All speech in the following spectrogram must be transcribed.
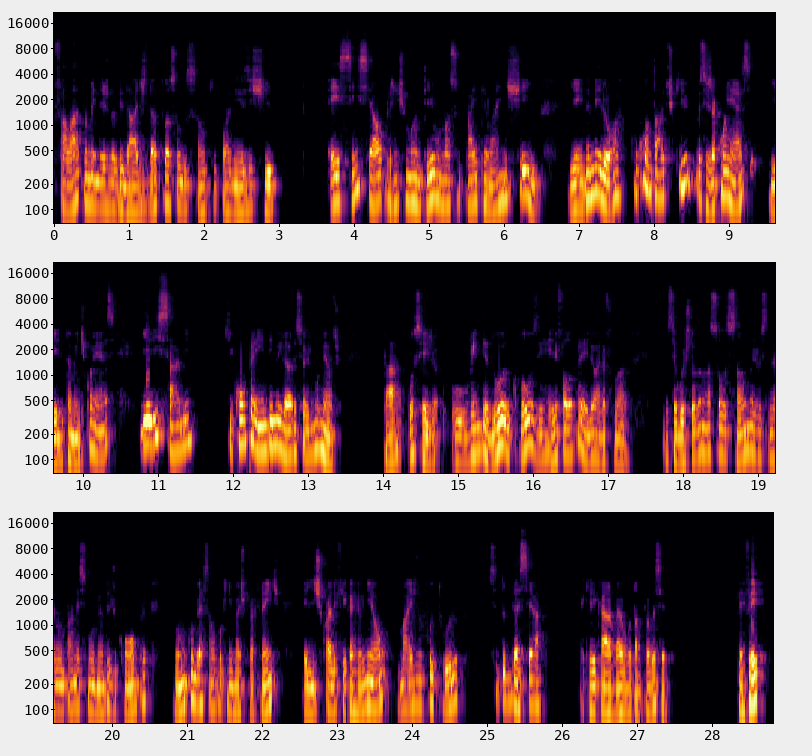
falar também das novidades da tua solução que podem existir. É essencial para a gente manter o nosso pipeline cheio e ainda melhor com contatos que você já conhece e ele também te conhece e eles sabem que compreendem melhor os seus momentos. Tá? Ou seja, o vendedor, o closer, ele falou para ele, olha fulano, você gostou da nossa solução, mas você ainda não está nesse momento de compra. Vamos conversar um pouquinho mais para frente. Ele desqualifica a reunião, mas no futuro, se tudo der certo, aquele cara vai voltar para você. Perfeito?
